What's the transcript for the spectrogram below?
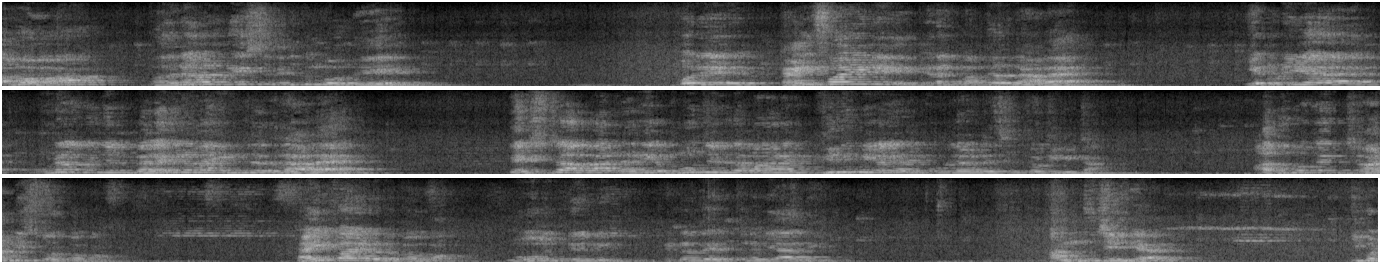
அப்போ பதினாலு வயசுல இருக்கும்போது ஒரு டைஃபாய்டு எனக்கு வந்ததுனால என்னுடைய உடல் கொஞ்சம் பலவீனமா இருந்ததுனால எக்ஸ்ட்ராவா நிறைய மூன்று விதமான கிருமிகள் எனக்கு உள்ள வச்சு தொட்டிக்கிட்டான். அது பக்கம் ஜாண்டிஸ் ஒரு பக்கம் டைஃபாய்டு ஒரு பக்கம் மூணு கிருமி. கிட்டத்தட்ட எத்தனை வியாதி? அஞ்சு வியாதி. இப்போ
